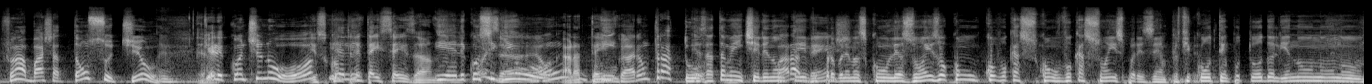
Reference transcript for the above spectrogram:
foi uma baixa tão sutil é. que ele continuou. Isso com 36 ele, anos. E ele conseguiu. É, é um, cara tem... o cara é um trator. Exatamente. Ele não Parabéns. teve problemas com lesões ou com convocações, por exemplo. Ficou o tempo todo ali no, no, no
